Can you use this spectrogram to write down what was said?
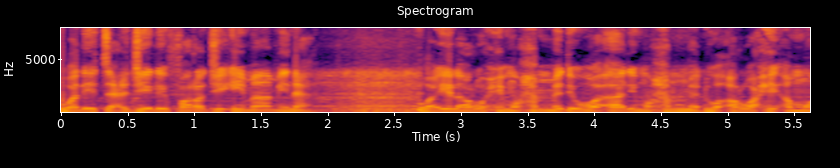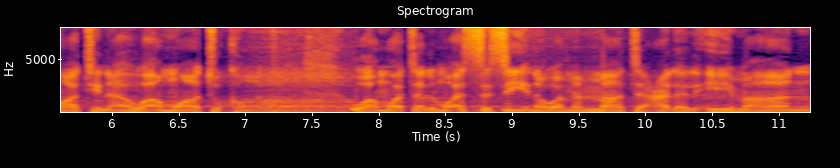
ولتعجيل فرج إمامنا وإلى روح محمد وآل محمد وأرواح أمواتنا وأمواتكم وأموات المؤسسين ومن مات على الإيمان.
